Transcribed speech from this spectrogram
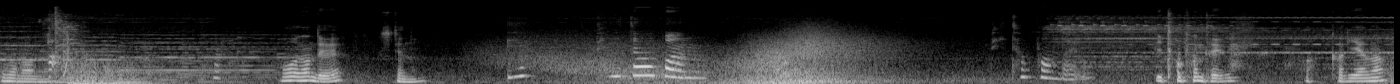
そんなのあんの？あなんで？知ってんの？ピーターパンピーターパンだよ。ピーターパンだよ。あ鍵穴？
